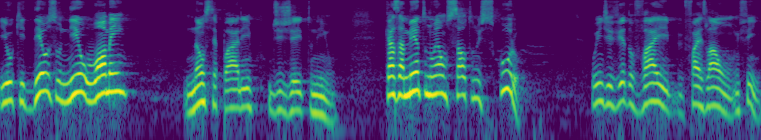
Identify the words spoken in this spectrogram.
E o que Deus uniu, o homem não separe de jeito nenhum. Casamento não é um salto no escuro. O indivíduo vai, faz lá um, enfim.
